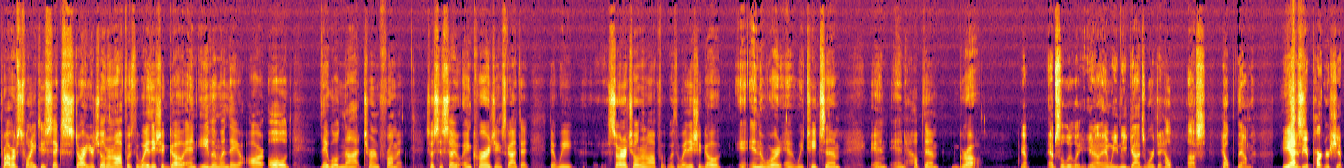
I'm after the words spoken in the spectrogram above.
Proverbs 22 6. Start your children off with the way they should go, and even when they are old, they will not turn from it. So it's just so encouraging, Scott, that, that we start our children off with the way they should go in the Word, and we teach them and, and help them grow. Yep, absolutely. You know, and we need God's word to help us help them. It Yes. should be a partnership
